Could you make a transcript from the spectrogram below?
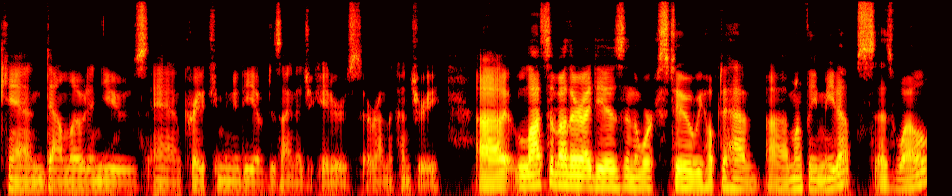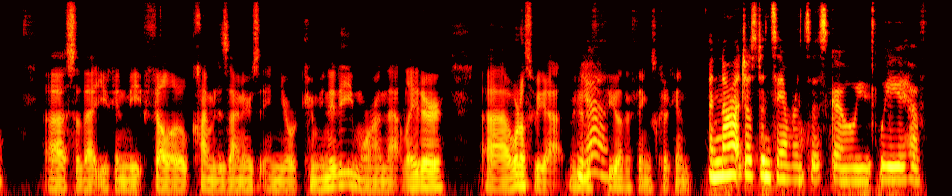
can download and use and create a community of design educators around the country. Uh, lots of other ideas in the works too. We hope to have uh, monthly meetups as well. Uh, so that you can meet fellow climate designers in your community. More on that later. Uh, what else we got? We got Yeah. a few other things cooking. And not just in San Francisco. We, we have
